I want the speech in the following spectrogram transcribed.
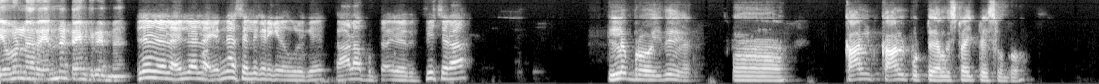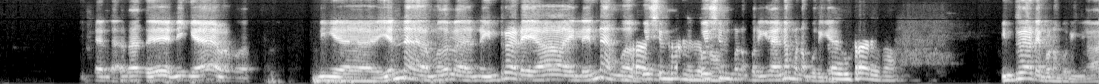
எவ்வளவு நேரம்? என்ன டைம் ஃப்ரேம் இல்ல இல்ல இல்ல இல்ல. இல்ல என்ன செல்லு கிடைக்குது உங்களுக்கு? காலா புட்டா ஃபீச்சரா இல்ல ப்ரோ இது கால் கால் புட்டு அந்த ஸ்ட்ரைக் பிரைஸ்ல ப்ரோ இல்ல அதாவது நீங்க நீங்க என்ன முதல்ல என்ன இன்ட்ராடேயா இல்ல என்ன பொசிஷன். பொசிஷன் பண்ண போறீங்களா? என்ன பண்ண போறீங்க? இன்ட்ராடே பண்ண போறீங்களா?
